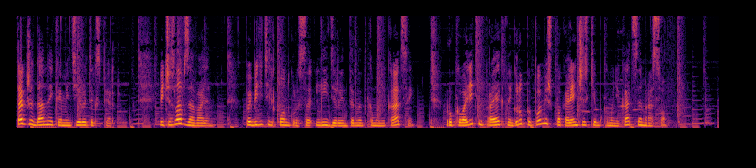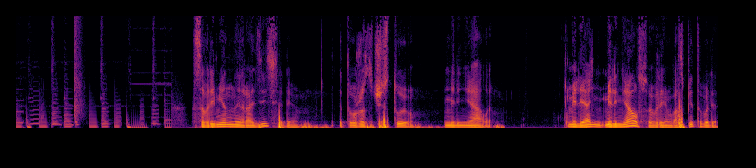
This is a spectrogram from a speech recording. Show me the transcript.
Также данные комментирует эксперт. Вячеслав Завалин, победитель конкурса «Лидеры интернет-коммуникаций», руководитель проектной группы по межпоколенческим коммуникациям РОСО. Современные родители – это уже зачастую миллениалы. Миллениалы в свое время воспитывали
